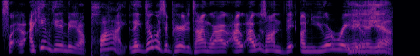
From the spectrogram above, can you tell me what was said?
for I can't get anybody to apply. Like there was a period of time where I I, I was on the on your radio yeah, show yeah.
